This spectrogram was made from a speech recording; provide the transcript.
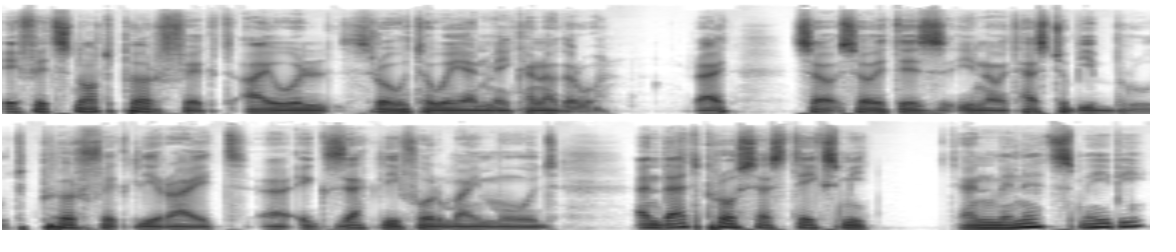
if it's not perfect, I will throw it away and make another one. Right. So so it is. You know, it has to be brewed perfectly right, uh, exactly for my mood, and that process takes me ten minutes maybe.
